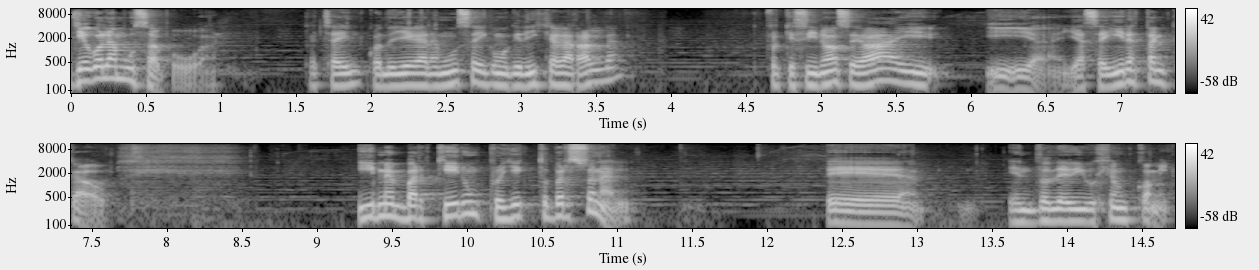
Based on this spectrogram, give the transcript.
llegó la musa, pues, weón. ¿Cachai? Cuando llega la musa y como que tienes que agarrarla. Porque si no se va y, y, a seguir estancado. Y me embarqué en un proyecto personal. Eh, en donde dibujé un cómic.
